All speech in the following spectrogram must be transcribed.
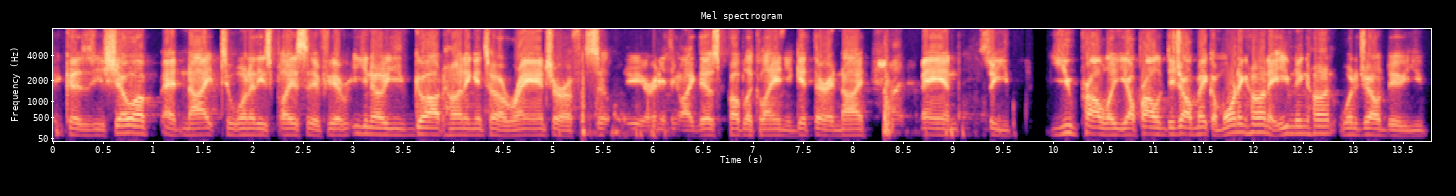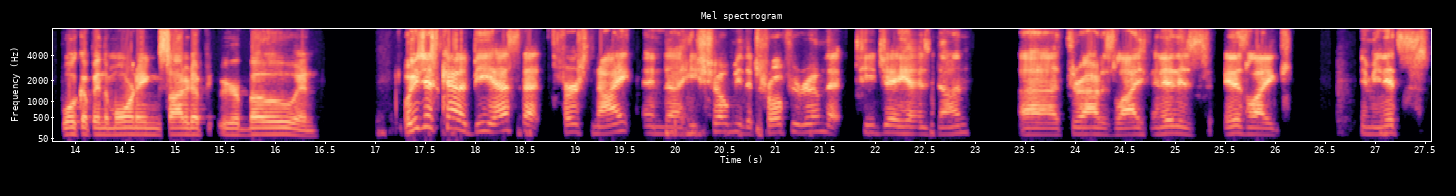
because you show up at night to one of these places. If you ever, you know, you go out hunting into a ranch or a facility or anything like this, public land, you get there at night, man. So you you probably y'all probably did y'all make a morning hunt, an evening hunt? What did y'all do? You woke up in the morning, sighted up your bow, and we just kind of BS that first night, and uh, he showed me the trophy room that TJ has done uh, throughout his life, and it is it is like, I mean, it's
